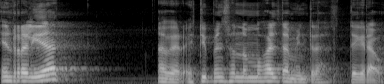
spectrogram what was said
en realidad a ver, estoy pensando en voz alta mientras te grabo.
